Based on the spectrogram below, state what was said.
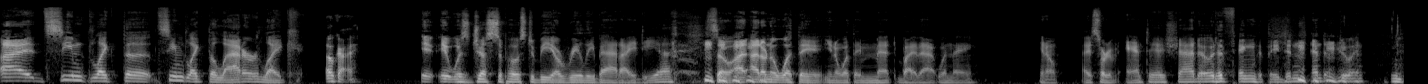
it seemed like the seemed like the latter. Like Okay. It, it was just supposed to be a really bad idea. So I, I don't know what they you know what they meant by that when they you know I sort of anti-shadowed a thing that they didn't end up doing.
